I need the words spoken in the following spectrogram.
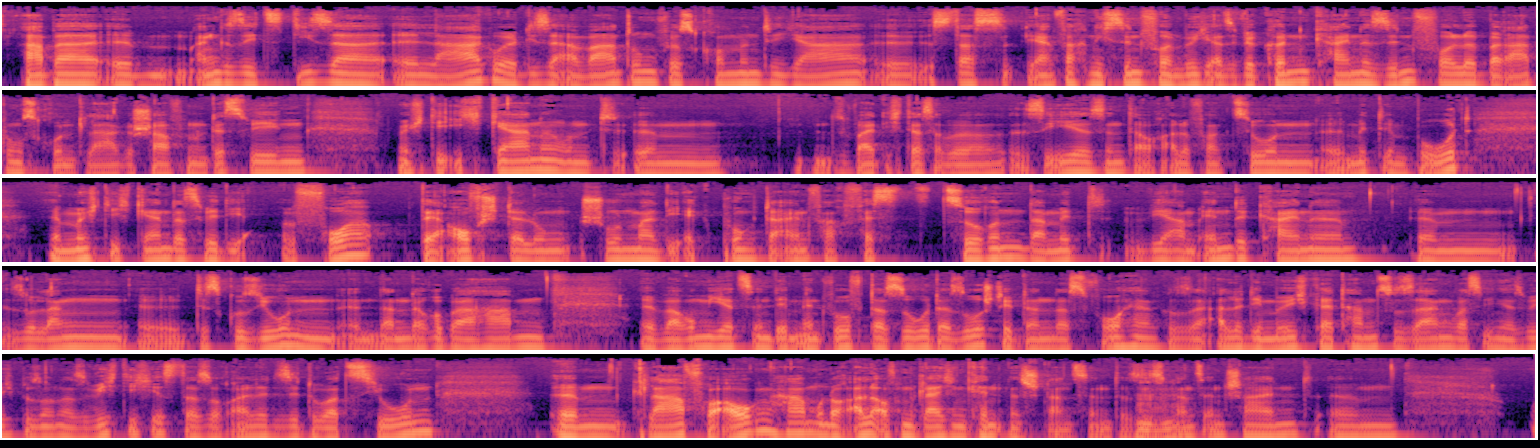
Aber ähm, angesichts dieser äh, Lage oder dieser Erwartung fürs kommende Jahr äh, ist das einfach nicht sinnvoll möglich. Also wir können keine sinnvolle Beratungsgrundlage schaffen. Und deswegen möchte ich gerne und ähm, soweit ich das aber sehe, sind auch alle Fraktionen äh, mit im Boot, äh, möchte ich gern, dass wir die vor der Aufstellung schon mal die Eckpunkte einfach festzurren, damit wir am Ende keine ähm, so langen äh, Diskussionen äh, dann darüber haben, äh, warum jetzt in dem Entwurf das so oder so steht, dann dass vorher alle die Möglichkeit haben zu sagen, was ihnen jetzt wirklich besonders wichtig ist, dass auch alle die Situation ähm, klar vor Augen haben und auch alle auf dem gleichen Kenntnisstand sind. Das mhm. ist ganz entscheidend. Ähm,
